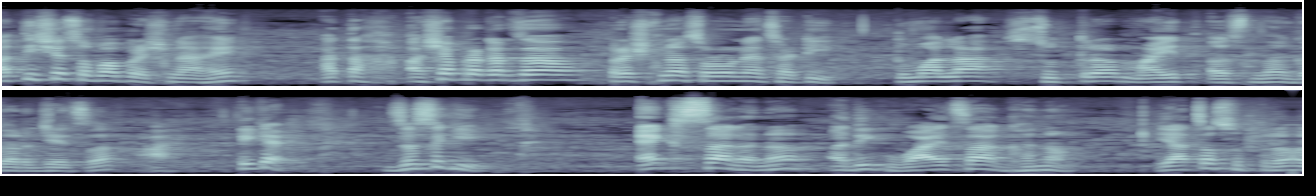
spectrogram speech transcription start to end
अतिशय सोपा प्रश्न आहे. आता अशा प्रकारचा प्रश्न सोडवण्यासाठी तुम्हाला सूत्र माहीत असणं गरजेचं आहे. ठीक आहे? जसं की एक्सचा घन अधिक वायचा घन याचं सूत्र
